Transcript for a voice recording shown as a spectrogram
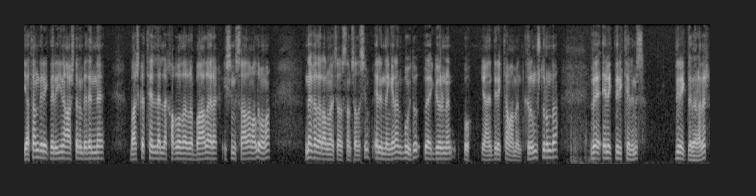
yatan direkleri yine ağaçların bedenine başka tellerle, kablolarla bağlayarak işimi sağlam aldım ama ne kadar almaya çalışsam çalışayım elimden gelen buydu ve görünen bu. Yani direkt tamamen kırılmış durumda ve elektrik telimiz direkle beraber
